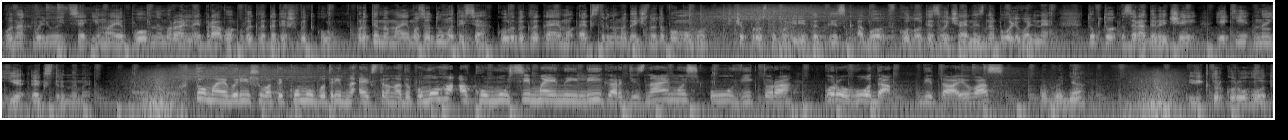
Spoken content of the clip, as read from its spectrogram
вона хвилюється і має повне моральне право викликати швидку. Проте ми маємо задуматися, коли викликаємо екстрену медичну допомогу, щоб просто поміряти тиск або вколоти звичайне знеболювальне, тобто заради речей, які не є екстреними. Хто має вирішувати, кому потрібна екстрена допомога, а кому сімейний лікар? Дізнаємось у Віктора Корогода. Вітаю вас. Доброго дня. Віктор Корогод,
